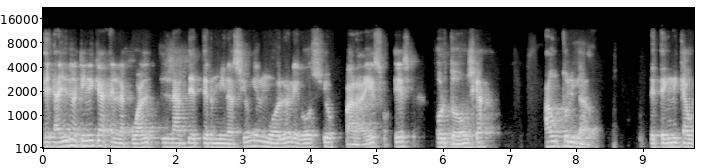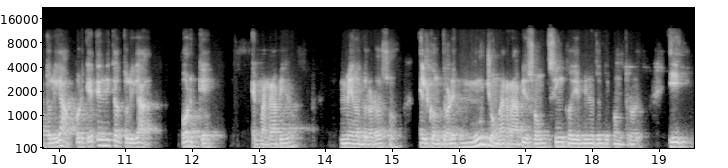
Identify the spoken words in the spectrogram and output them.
eh, hay una clínica en la cual la determinación y el modelo de negocio para eso es ortodoncia autoligado, de técnica autoligado. ¿Por qué técnica autoligado? Porque es más rápido, menos doloroso, el control es mucho más rápido, son 5 o 10 minutos de control y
